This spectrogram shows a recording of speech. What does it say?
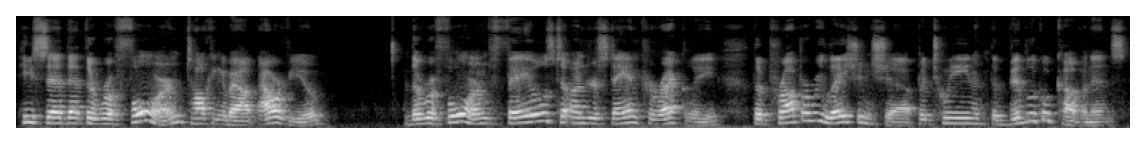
he said that the Reformed, talking about our view, the Reformed fails to understand correctly the proper relationship between the biblical covenants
